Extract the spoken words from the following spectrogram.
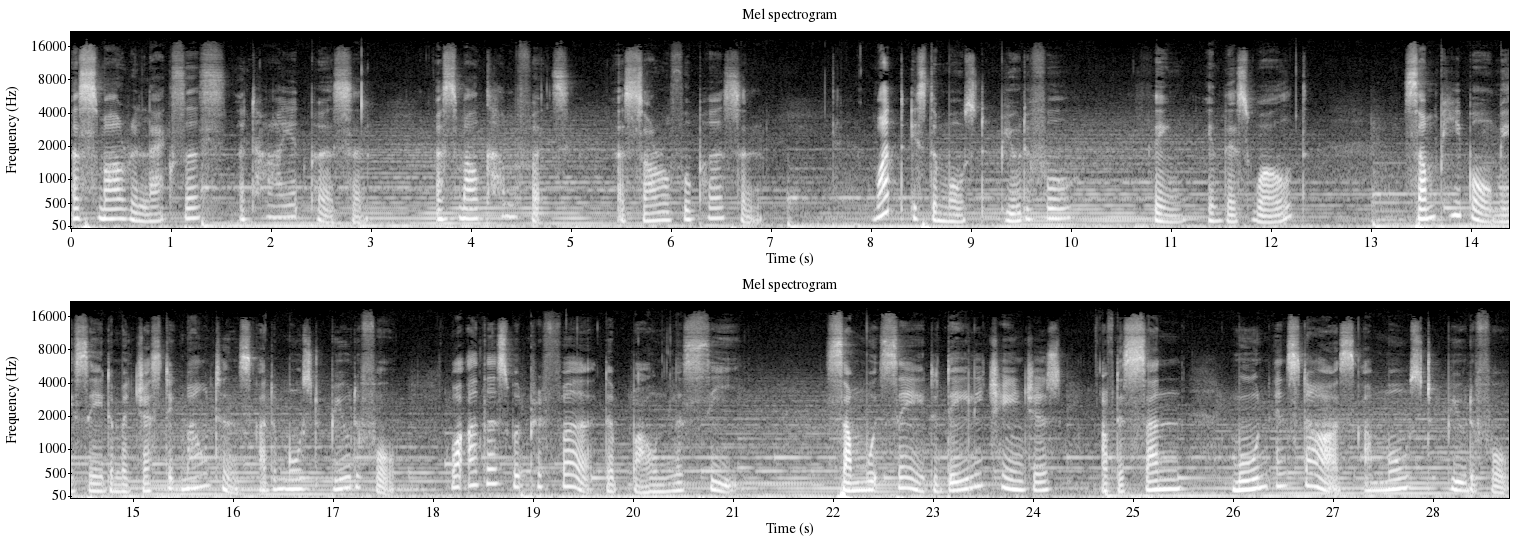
A smile relaxes a tired person. A smile comforts a sorrowful person. What is the most beautiful in this world? Some people may say the majestic mountains are the most beautiful, while others would prefer the boundless sea. Some would say the daily changes of the sun, moon, and stars are most beautiful.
